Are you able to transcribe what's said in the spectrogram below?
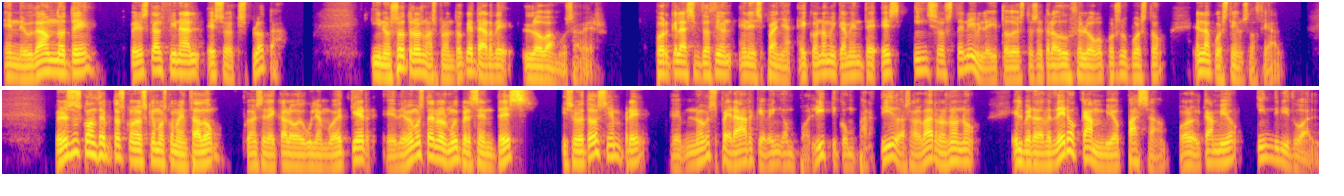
endeudándote, pero es que al final eso explota. Y nosotros, más pronto que tarde, lo vamos a ver porque la situación en España económicamente es insostenible y todo esto se traduce luego, por supuesto, en la cuestión social. Pero esos conceptos con los que hemos comenzado, con ese decálogo de William Boetker, eh, debemos tenerlos muy presentes y sobre todo siempre eh, no esperar que venga un político, un partido a salvarnos, no, no. El verdadero cambio pasa por el cambio individual.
